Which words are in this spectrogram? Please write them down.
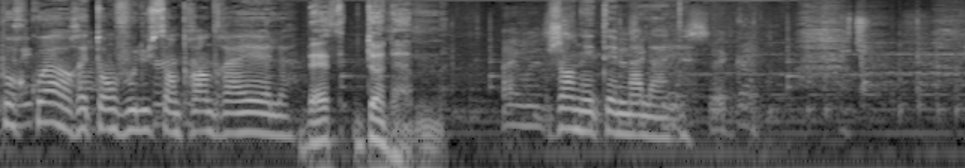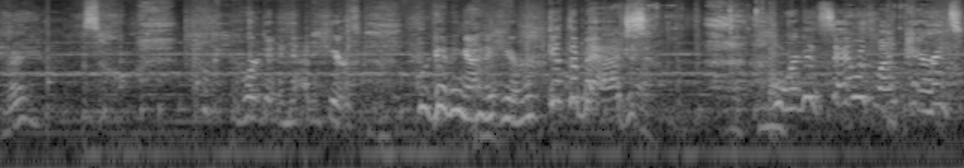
Pourquoi aurait-on voulu s'en prendre à elle? Beth Dunham. J'en étais malade. Okay, we're getting out of here. We're getting out of here. Get the bags. We're gonna stay with my parents.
